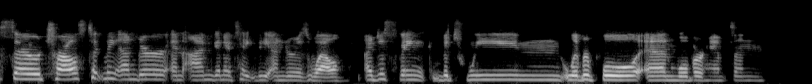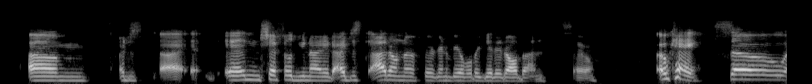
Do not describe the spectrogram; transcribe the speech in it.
so Charles took the under, and I'm going to take the under as well. I just think between Liverpool and Wolverhampton, um, I just uh, and Sheffield United, I just I don't know if they're going to be able to get it all done. So, okay, so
